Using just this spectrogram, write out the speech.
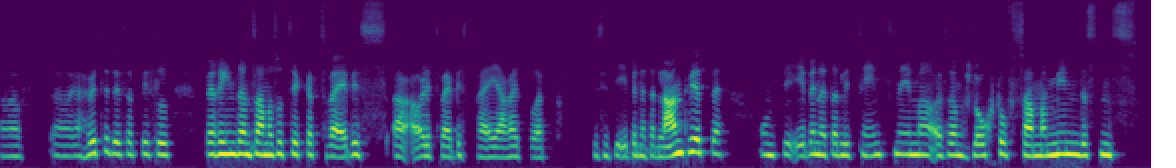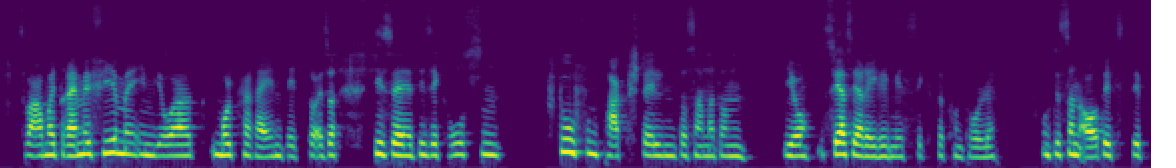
äh, äh, erhöht sich das ein bisschen. Bei Rindern sind wir so circa zwei bis, äh, alle zwei bis drei Jahre dort. Das ist die Ebene der Landwirte und die Ebene der Lizenznehmer. Also am Schlachthof sind wir mindestens zweimal, dreimal, viermal im Jahr Molkereien detto. Also diese, diese großen Packstufen, Packstellen, da sind wir dann ja sehr, sehr regelmäßig zur Kontrolle. Und das sind Audits, die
